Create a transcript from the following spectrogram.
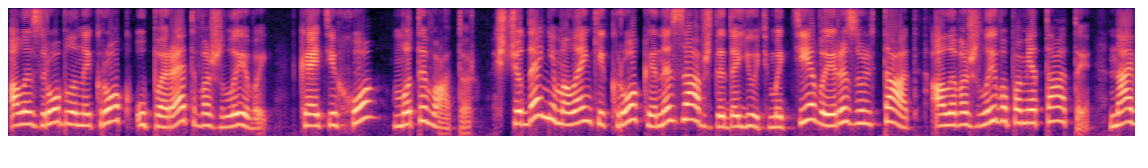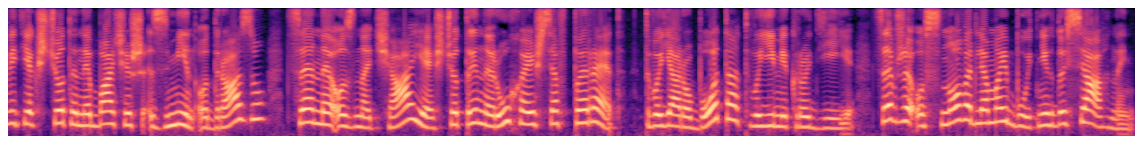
але зроблений крок уперед важливий. Кеті Хо мотиватор. Щоденні маленькі кроки не завжди дають миттєвий результат, але важливо пам'ятати, навіть якщо ти не бачиш змін одразу, це не означає, що ти не рухаєшся вперед. Твоя робота, твої мікродії це вже основа для майбутніх досягнень.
